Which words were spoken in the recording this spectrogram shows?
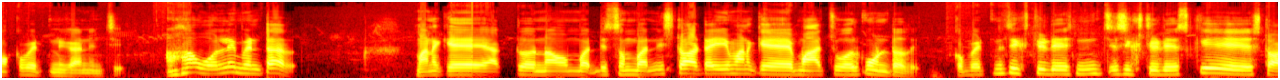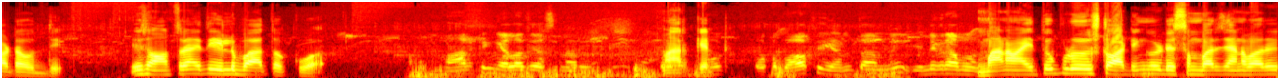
మొక్క పెట్టిన కాడి నుంచి. Only winter. మనకి అక్టో నవంబర్ డిసెంబర్ నుంచి స్టార్ట్ అయ్యి మనకి మార్చి వరకు ఉంటుంది. ఒక పెట్టిన సిక్స్టీ డేస్ నుంచి సిక్స్టీ డేస్కి స్టార్ట్ అవుద్ది. ఈ సంవత్సరం అయితే ఇల్లు బాగా తక్కువ. మార్కెటింగ్ ఎలా చేస్తున్నారు? మార్కెట్. ఒక బాక్స్ ఎంత అమ్మి ఎన్ని గ్రాములు మనం అయితే ఇప్పుడు స్టార్టింగ్ డిసెంబర్ జనవరి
